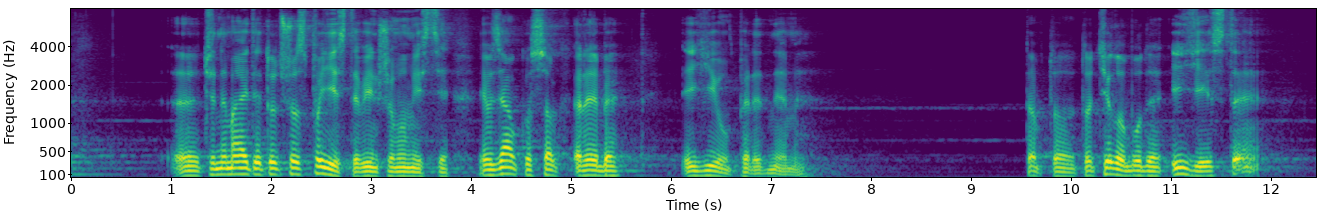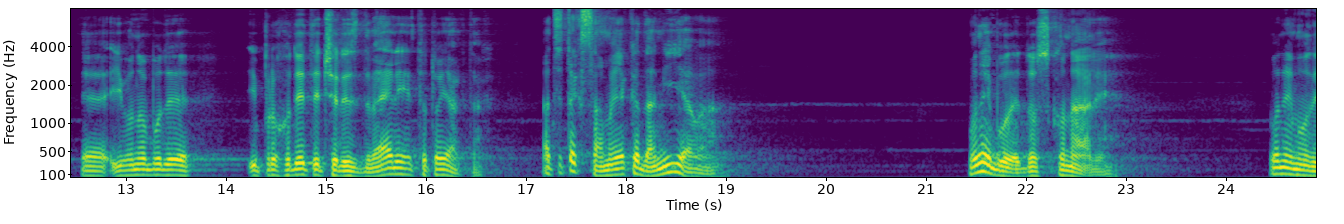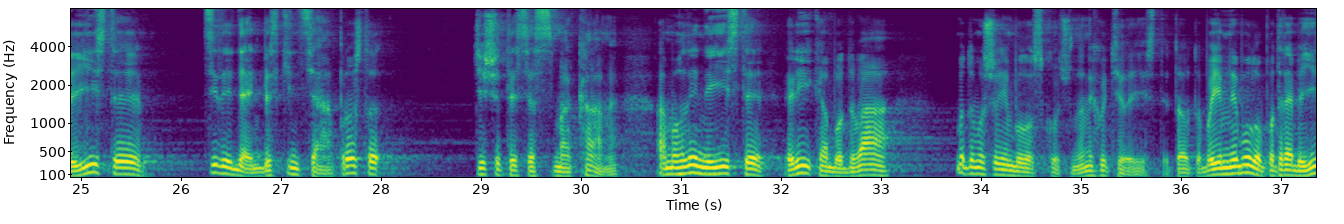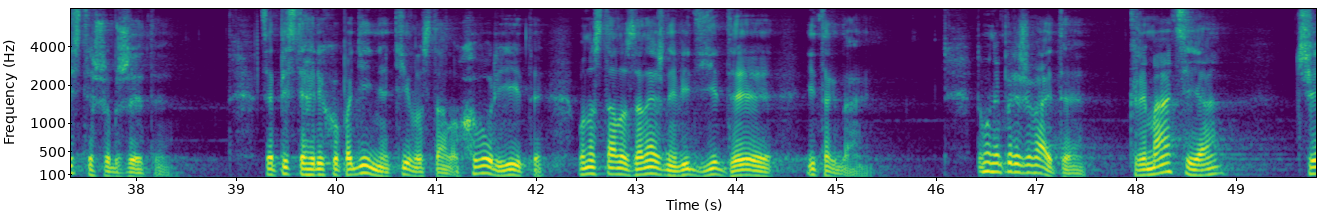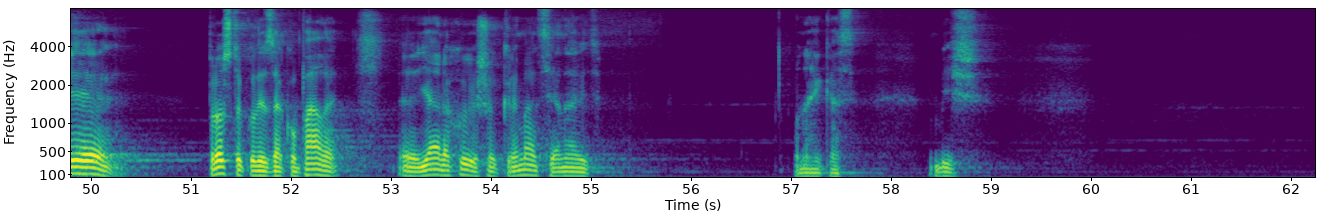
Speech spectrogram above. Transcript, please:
чи не маєте тут щось поїсти в іншому місці? І взяв кусок риби і їв перед ними. Тобто то тіло буде і їсти, е, і воно буде і проходити через двері, то то як так? А це так само, як Адам і Єва. Вони були досконалі. Вони могли їсти цілий день без кінця, просто тішитися смаками, а могли не їсти рік або два, бо тому що їм було скучно, не хотіли їсти. Тобто, бо їм не було потреби їсти, щоб жити. Це після гріхопадіння тіло стало хворіти, воно стало залежне від їди і так далі. Тому не переживайте, кремація чи просто коли закопали, е, я рахую, що кремація навіть вона якась більш,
